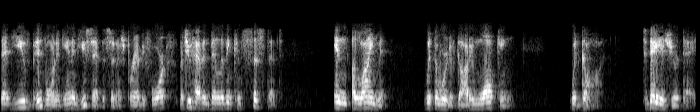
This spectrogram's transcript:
that you've been born again and you said the sinner's prayer before, but you haven't been living consistent in alignment with the Word of God and walking with God. Today is your day.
